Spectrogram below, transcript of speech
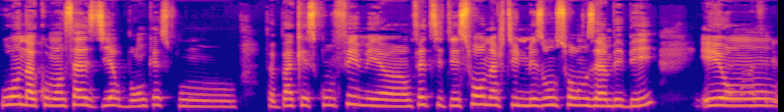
où on a commencé à se dire bon qu'est-ce qu'on enfin pas qu'est-ce qu'on fait mais euh, en fait c'était soit on achetait une maison soit on faisait un bébé et on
